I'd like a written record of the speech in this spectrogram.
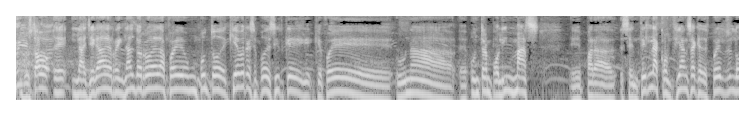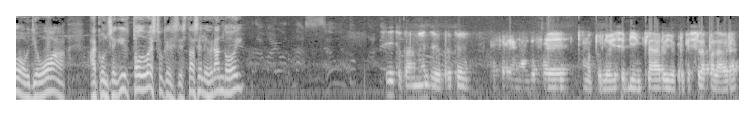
vibrar. Gustavo, eh, la llegada de Reinaldo Rueda fue un punto de quiebre, se puede decir que, que fue una, eh, un trampolín más eh, para sentir la confianza que después lo llevó a, a conseguir todo esto que se está celebrando hoy. Sí, totalmente. Yo creo que, que Reinaldo fue, como tú lo dices, bien claro. Yo creo que es la palabra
